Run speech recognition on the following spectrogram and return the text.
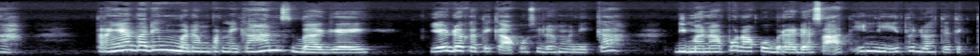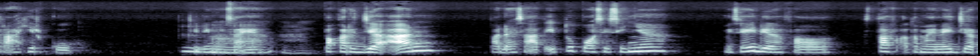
Nah, ternyata tadi memandang pernikahan sebagai ya udah ketika aku sudah menikah, di mana pun aku berada saat ini itu adalah titik terakhirku. Jadi Hmm. misalnya. Pekerjaan pada saat itu posisinya misalnya di level staff atau manager.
